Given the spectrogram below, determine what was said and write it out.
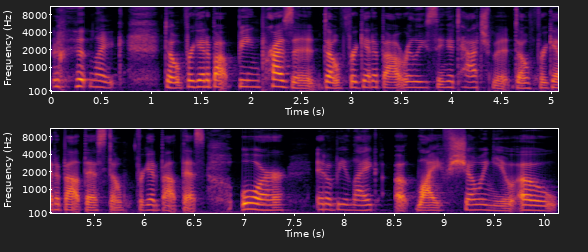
like, don't forget about being present. Don't forget about releasing attachment. Don't forget about this. Don't forget about this. Or it'll be like life showing you, oh,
